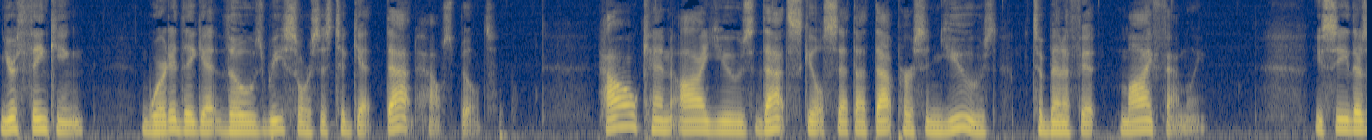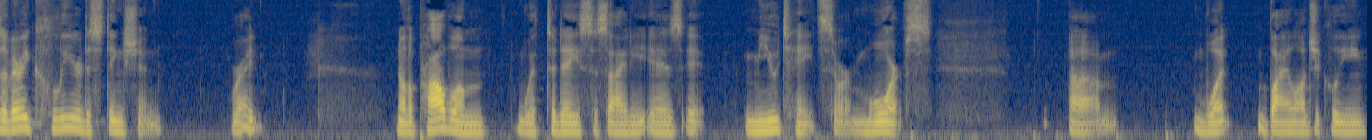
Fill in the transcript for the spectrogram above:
you're thinking, where did they get those resources to get that house built? How can I use that skill set that that person used to benefit my family? You see, there's a very clear distinction, right? Now, the problem with today's society is it mutates or morphs um, what biologically,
